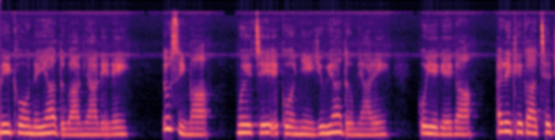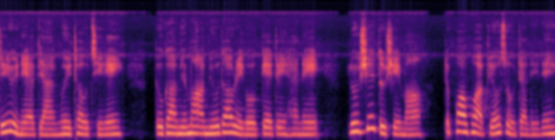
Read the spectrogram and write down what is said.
မိခိုနေရသူကများလေတယ်သူ့စီမှာငွေကြေးအကူအညီယူရသူများတယ်ကိုရီခဲကအဲ့ဒီခေတ်ကချစ်တီးတွေနဲ့အပြိုင်ငွေထုတ်ချီတယ် သူကမြမအမျိုးသားတွေကိုကဲတင်ဟန်နဲ့လူရှိသူရှိမှတဖွားဖွားပြောဆိုတတ်လေတယ်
